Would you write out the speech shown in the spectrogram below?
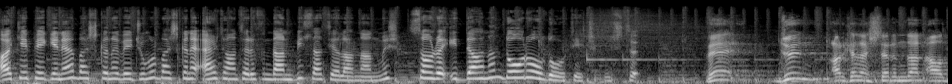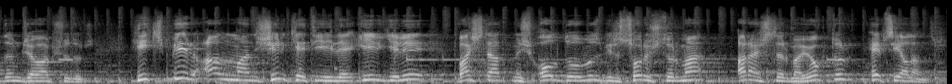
AKP Genel Başkanı ve Cumhurbaşkanı Erdoğan tarafından bizzat yalanlanmış, sonra iddianın doğru olduğu ortaya çıkmıştı. Ve dün arkadaşlarımdan aldığım cevap şudur. Hiçbir Alman şirketiyle ilgili başlatmış olduğumuz bir soruşturma, araştırma yoktur. Hepsi yalandır.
